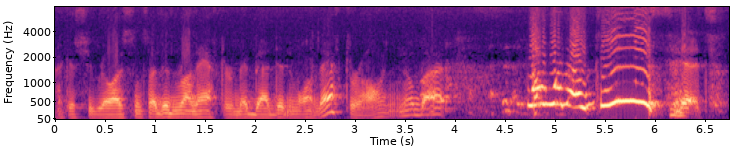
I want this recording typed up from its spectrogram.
I guess she realized since I didn't run after her, maybe I didn't want it after all. You know, but what would I do with it?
